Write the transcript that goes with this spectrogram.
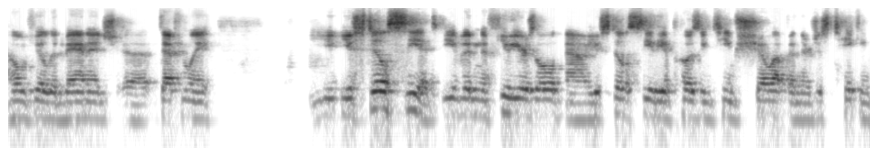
home field advantage. Uh, definitely, you, you still see it, even a few years old now. You still see the opposing team show up, and they're just taking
